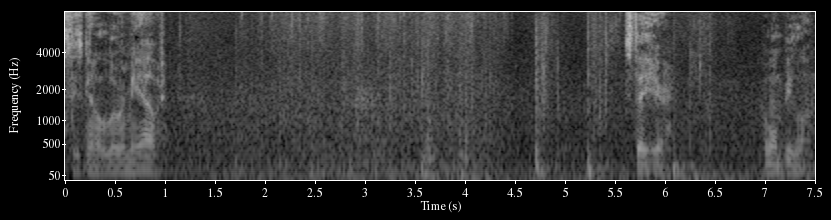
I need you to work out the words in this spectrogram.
thinks he's gonna lure me out. Stay here. I won't be long.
